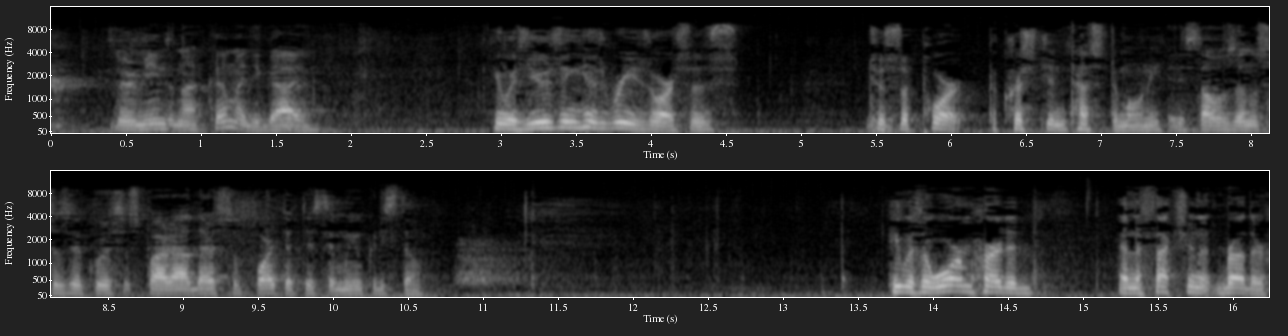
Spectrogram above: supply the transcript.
dormindo na cama de Gaio. He was using his resources to support the Christian testimony. Ele estava usando seus recursos para dar suporte ao testemunho cristão. He was a warm hearted and affectionate brother.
